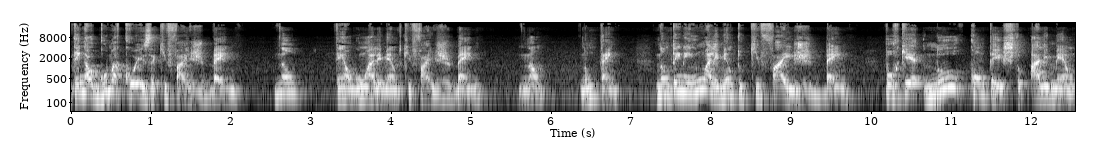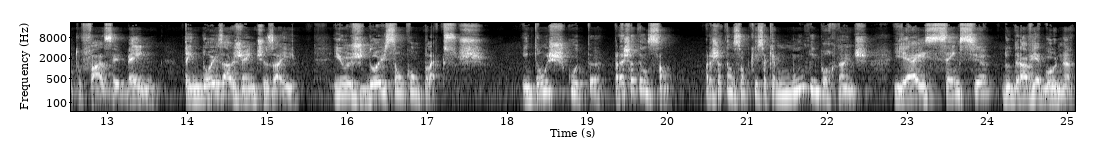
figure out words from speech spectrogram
Tem alguma coisa que faz bem? Não. Tem algum alimento que faz bem? Não. Não tem. Não tem nenhum alimento que faz bem. Porque no contexto alimento fazer bem, tem dois agentes aí. E os dois são complexos. Então escuta, preste atenção. Preste atenção porque isso aqui é muito importante e é a essência do Dravyaguna,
